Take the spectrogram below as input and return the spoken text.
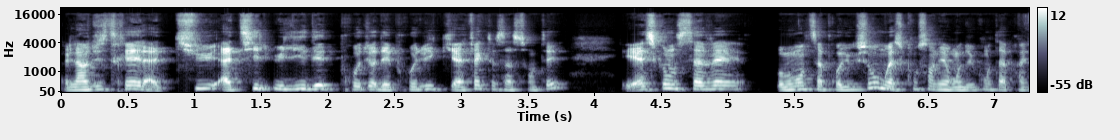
l'industriel, a-t-il eu l'idée de produire des produits qui affectent sa santé? Et est-ce qu'on le savait au moment de sa production ou est-ce qu'on s'en est rendu compte après?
